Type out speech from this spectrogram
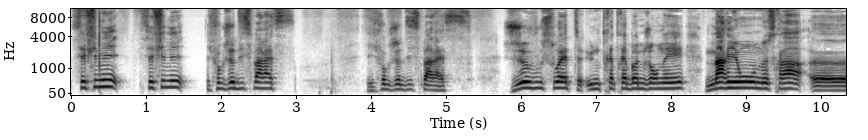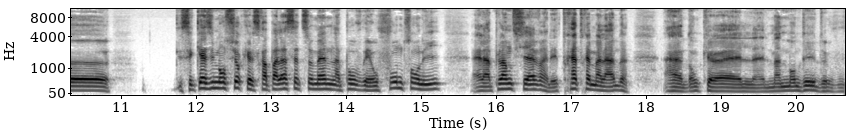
C'est fini. C'est fini. Il faut que je disparaisse. Il faut que je disparaisse. Je vous souhaite une très très bonne journée. Marion ne sera... Euh, c'est quasiment sûr qu'elle ne sera pas là cette semaine. La pauvre est au fond de son lit. Elle a plein de fièvre. Elle est très très malade. Euh, donc euh, elle m'a demandé de vous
